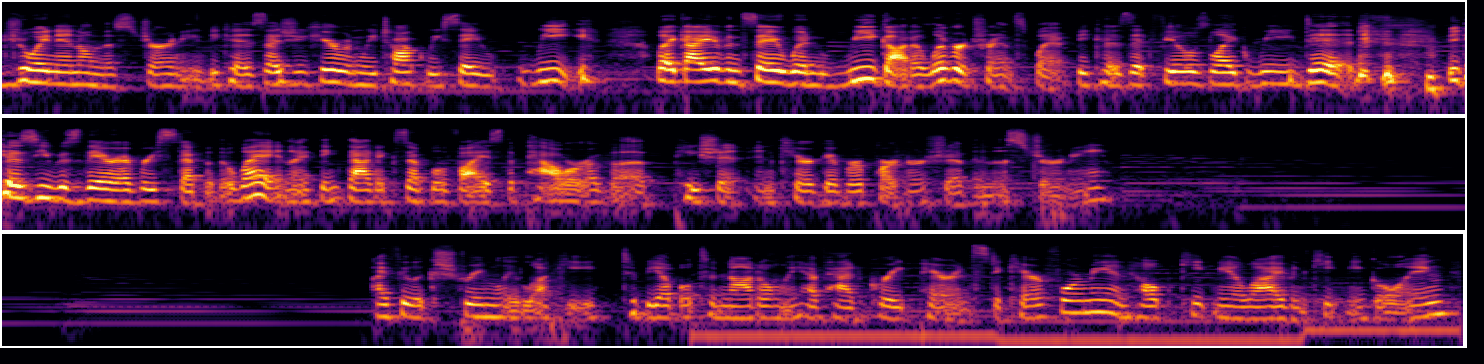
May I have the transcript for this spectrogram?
join in on this journey because as you hear when we talk we say we like I even say when we got a liver transplant because it feels like we did because he was there every step of the way and I think that exemplifies the power of a patient and caregiver partnership in this journey. I feel extremely lucky to be able to not only have had great parents to care for me and help keep me alive and keep me going,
